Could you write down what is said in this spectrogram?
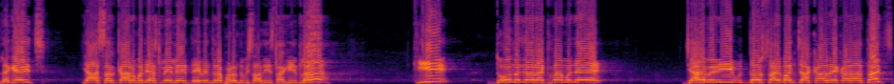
लगेच या सरकारमध्ये असलेले देवेंद्र फडणवीसांनी सांगितलं की दोन हजार अठरा मध्ये ज्यावेळी उद्धव साहेबांच्या कार्यकाळातच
